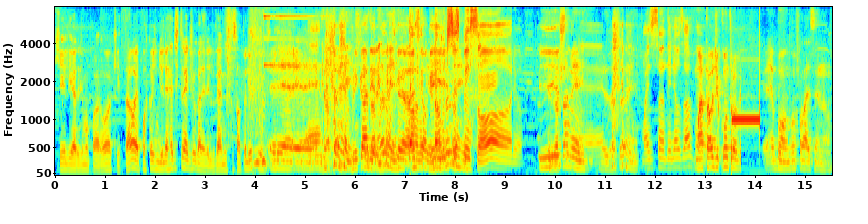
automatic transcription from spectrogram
que ele era de uma paróquia e tal, é porque hoje em dia ele é red thread, viu, galera? Ele vê a missa só pelo YouTube. É, é, É. exatamente. Brincadeira, exatamente. gente. Antes que Dorme, alguém- dorme de Exatamente. suspensório. Isso. Exatamente, É. exatamente. Mas o sonho dele é usar vela. Matar o de controvérsia. É bom, não vou falar isso aí não.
